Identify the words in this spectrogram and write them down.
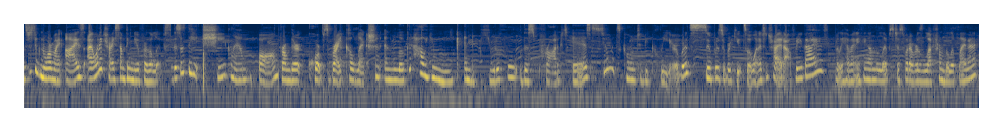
Let's just ignore my eyes. I want to try something new for the lips. This is the SHEGLAM Balm from their Corpse Bride collection. And look at how unique and beautiful this product is. Assume it's going to be clear, but it's super, super cute. So I wanted to try it out for you guys. Really have anything on the lips, just whatever's left from the lip liner.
